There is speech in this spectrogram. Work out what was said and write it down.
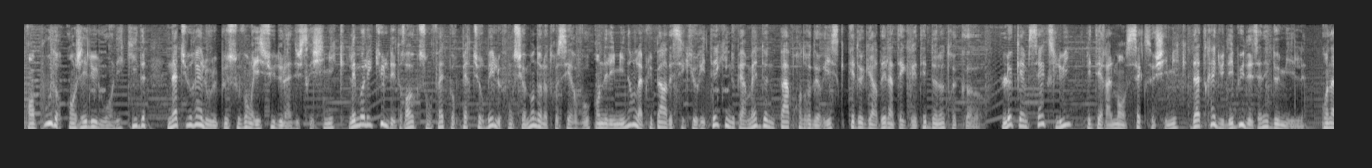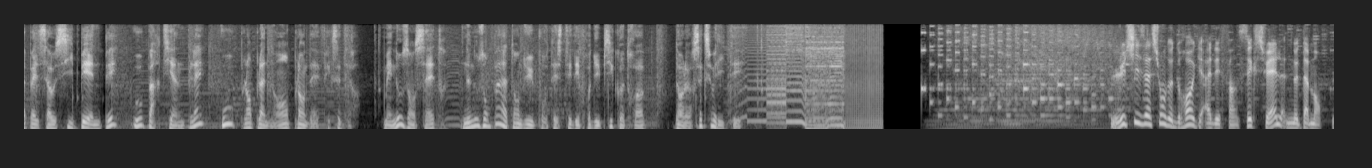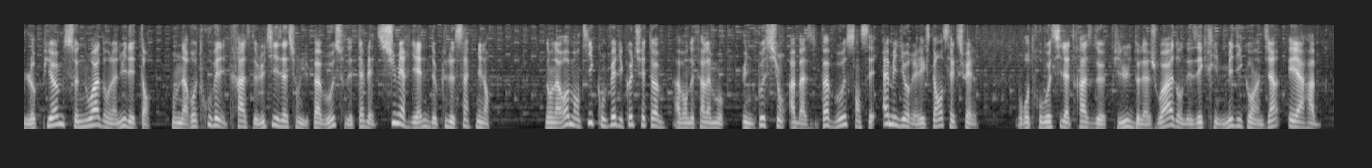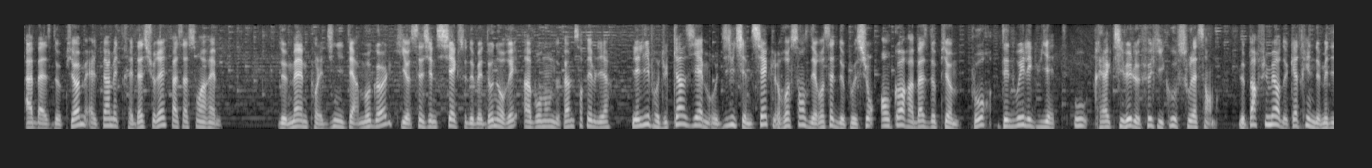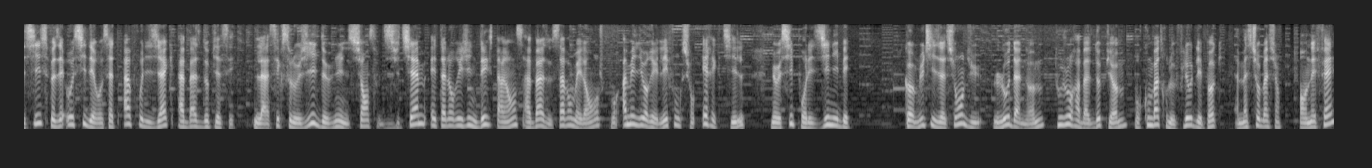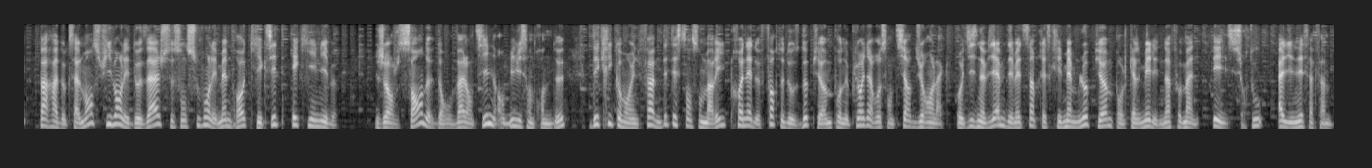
En poudre, en gélule ou en liquide, naturel ou le plus souvent issu de l'industrie chimique, les molécules des drogues sont faites pour perturber le fonctionnement de notre cerveau en éliminant la plupart des sécurités qui nous permettent de ne pas prendre de risques et de garder l'intégrité de notre corps. Le chemsex, lui, littéralement sexe chimique, daterait du début des années 2000. On appelle ça aussi PNP ou party and play ou plan planant, plan def, etc. Mais nos ancêtres ne nous ont pas attendus pour tester des produits psychotropes dans leur sexualité. L'utilisation de drogues à des fins sexuelles, notamment l'opium, se noie dans la nuit des temps. On a retrouvé des traces de l'utilisation du pavot sur des tablettes sumériennes de plus de 5000 ans. Dans la Rome antique, on buvait du cochetum avant de faire l'amour, une potion à base de pavot censée améliorer l'expérience sexuelle. On retrouve aussi la trace de pilule de la joie dans des écrits médicaux indiens et arabes. À base d'opium, elle permettrait d'assurer face à son harem. De même pour les dignitaires moghols qui au XVIe siècle devaient d'honorer un bon nombre de femmes sans faiblir. Les livres du 15e au 18e siècle recensent des recettes de potions encore à base d'opium pour dénouer l'aiguillette ou réactiver le feu qui couvre sous la cendre. Le parfumeur de Catherine de Médicis faisait aussi des recettes aphrodisiaques à base d'opiacés. La sexologie, devenue une science au 18e, est à l'origine d'expériences à base de savants mélanges pour améliorer les fonctions érectiles, mais aussi pour les inhiber comme l'utilisation du laudanum, toujours à base d'opium, pour combattre le fléau de l'époque, la masturbation. En effet, paradoxalement, suivant les dosages, ce sont souvent les mêmes drogues qui excitent et qui inhibent. George Sand, dans Valentine, en 1832, décrit comment une femme détestant son mari prenait de fortes doses d'opium pour ne plus rien ressentir durant l'acte. Au 19e, des médecins prescrivent même l'opium pour le calmer les nymphomanes et surtout aliéner sa femme.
